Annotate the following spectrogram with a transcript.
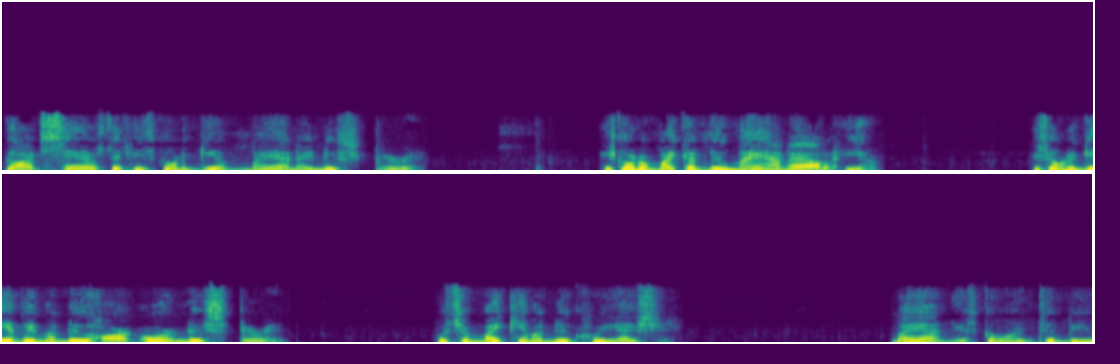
God says that He's going to give man a new spirit. He's going to make a new man out of him. He's going to give him a new heart or a new spirit, which will make him a new creation. Man is going to be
